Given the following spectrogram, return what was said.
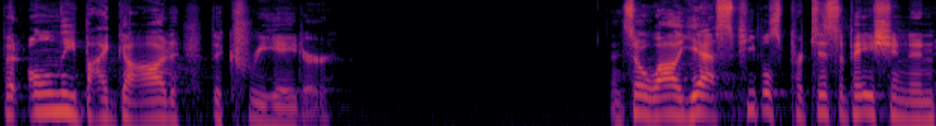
but only by God, the Creator. And so, while yes, people's participation in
